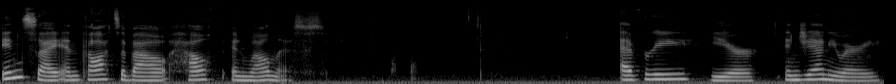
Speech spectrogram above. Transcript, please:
insight and thoughts about health and wellness. Every year in January,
